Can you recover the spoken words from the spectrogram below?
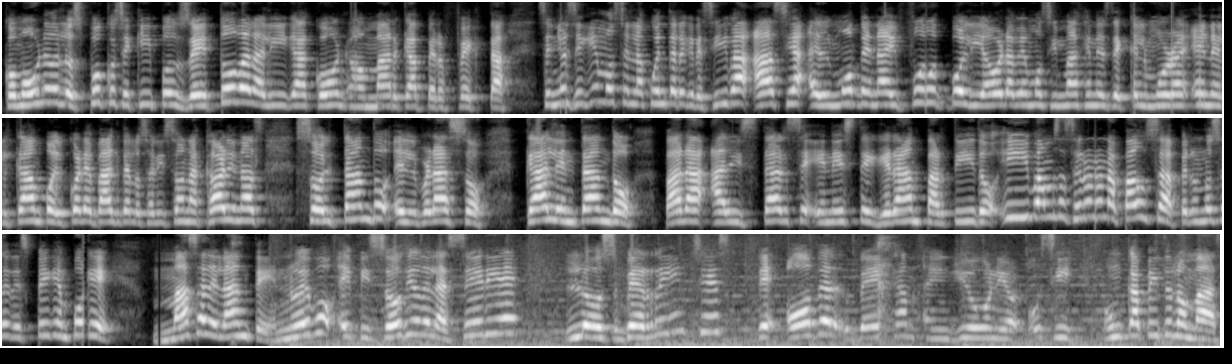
como uno de los pocos equipos de toda la liga con marca perfecta. Señores, seguimos en la cuenta regresiva hacia el Monday Night Football y ahora vemos imágenes de Kel Murray en el campo, el quarterback de los Arizona Cardinals, soltando el brazo, calentando para alistarse en este gran partido. Y vamos a hacer una pausa, pero no se despeguen porque más adelante, nuevo episodio de la serie Los berrinches de Odell Beckham Jr. O sí, un capítulo más.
